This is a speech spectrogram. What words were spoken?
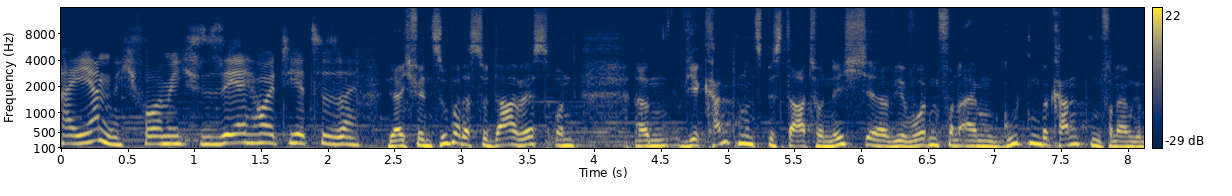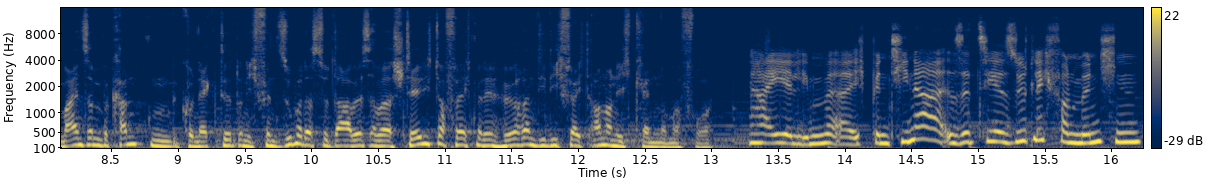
Hi Jan, ich freue mich sehr, heute hier zu sein. Ja, ich finde es super, dass du da bist. Und ähm, wir kannten uns bis dato nicht. Äh, wir wurden von einem guten Bekannten, von einem gemeinsamen Bekannten connected. Und ich finde es super, dass du da bist. Aber stell dich doch vielleicht mit den Hörern, die dich vielleicht auch noch nicht kennen, nochmal vor. Hi ihr Lieben, äh, ich bin Tina, sitze hier südlich von München,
